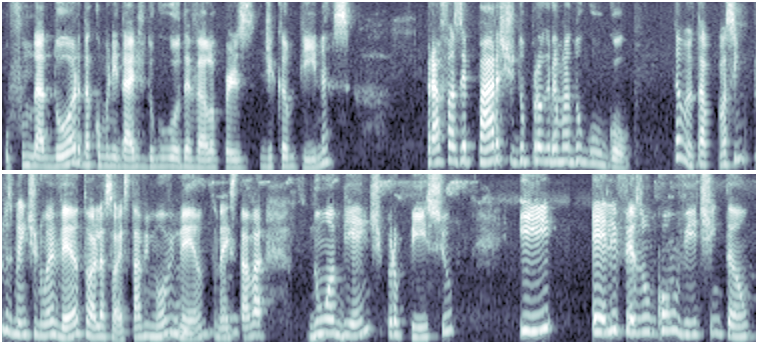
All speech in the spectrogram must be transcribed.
o fundador da comunidade do Google Developers de Campinas, para fazer parte do programa do Google. Então, eu estava simplesmente no evento, olha só, estava em movimento, né? Estava num ambiente propício e ele fez um convite, então,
